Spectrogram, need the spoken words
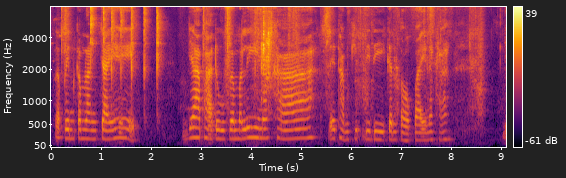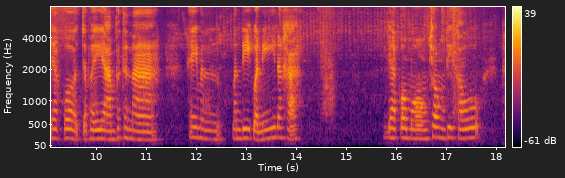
เพื่อเป็นกำลังใจให้ย่าพาดูแฟมิลี่นะคะ ได้ทำคลิปดีๆ กันต่อไปนะคะย่าก็จะพยายามพัฒนาให้มันมันดีกว่านี้นะคะย่าก็มองช่องที่เขาท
